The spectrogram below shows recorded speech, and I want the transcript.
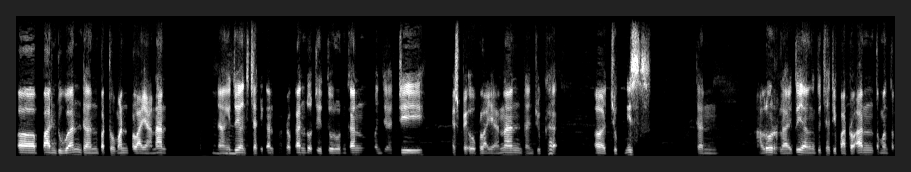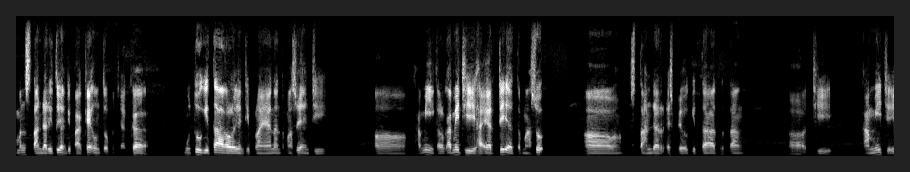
uh, panduan dan pedoman pelayanan yang itu yang dijadikan patokan untuk diturunkan menjadi SPO pelayanan dan juga uh, juknis dan alur lah itu yang itu jadi patokan teman-teman standar itu yang dipakai untuk menjaga mutu kita kalau yang di pelayanan termasuk yang di uh, kami kalau kami di HRD ya termasuk uh, standar SPO kita tentang uh, di kami di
